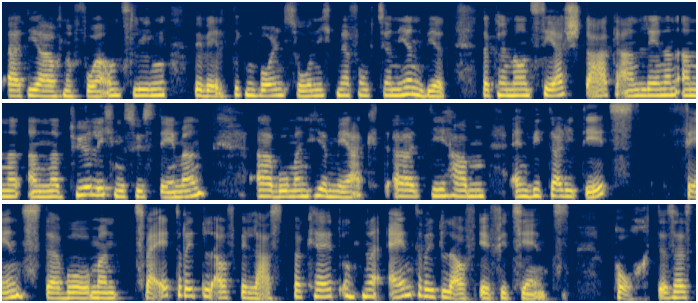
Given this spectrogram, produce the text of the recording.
äh, die ja auch noch vor uns liegen, bewältigen wollen, so nicht mehr funktionieren wird. Da können wir uns sehr stark anlehnen an, an natürlichen Systemen, äh, wo man hier merkt, die haben ein Vitalitäts Fenster, wo man zwei Drittel auf Belastbarkeit und nur ein Drittel auf Effizienz pocht. Das heißt,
